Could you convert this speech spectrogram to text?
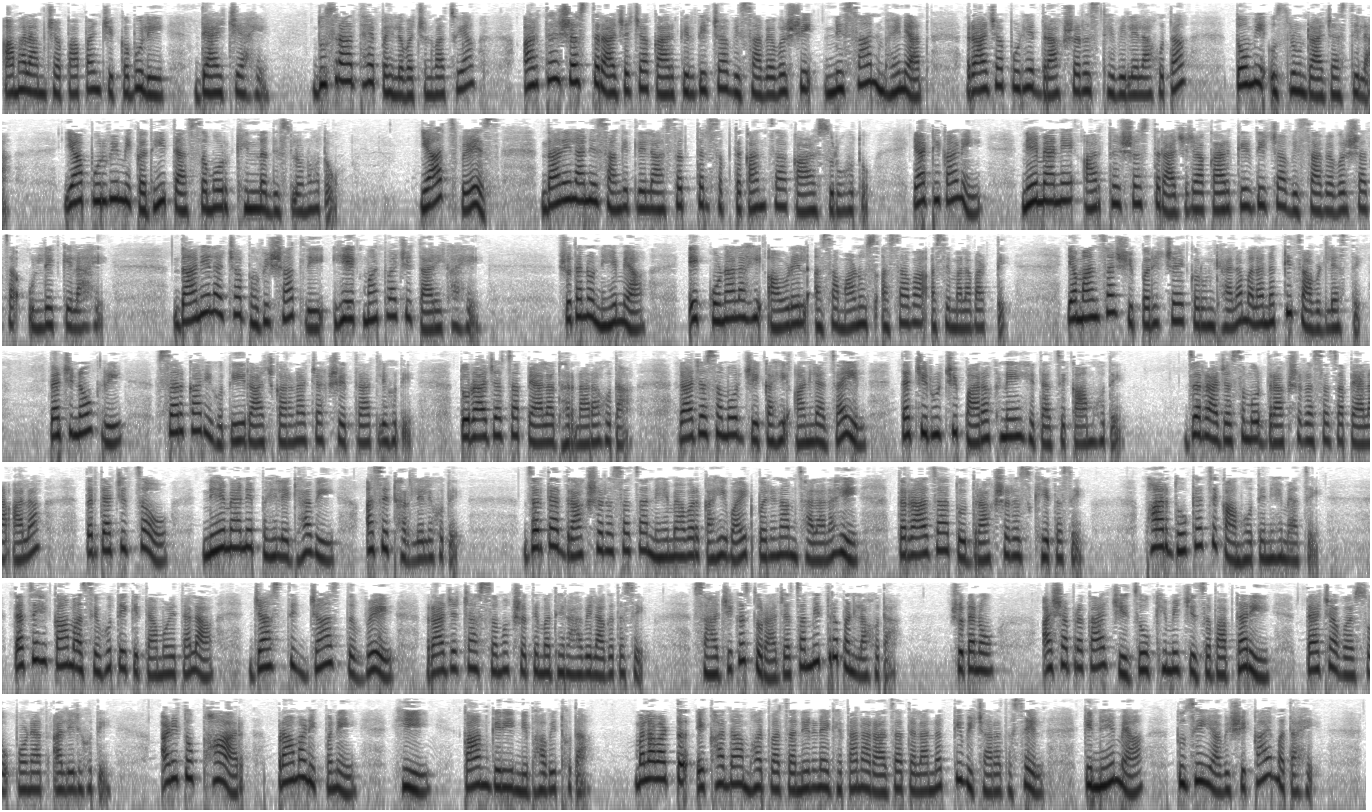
आम्हाला आमच्या पापांची कबुली द्यायची आहे. दुसरा अध्याय पहिलं वचन वाचूया. अर्थशस्त राजाच्या कारकिर्दीच्या विसाव्या वर्षी निसान महिन्यात राजापुढे द्राक्षरस ठेविलेला होता तो मी उचलून राजास दिला. यापूर्वी मी कधी त्यासमोर खिन्न दिसलो नव्हतो. याच वेळेस दानिलाने सांगितलेला सत्तर सप्तकांचा काळ सुरू होतो. या ठिकाणी नेम्याने अर्थशस्त राजाच्या कारकिर्दीच्या विसाव्या वर्षाचा उल्लेख केला आहे. दानिलाच्या भविष्यातली ही एक महत्वाची तारीख आहे. श्रोत्यानो नेहम्या एक कोणालाही आवडेल असा माणूस असावा असे मला वाटते. या माणसाशी परिचय करून घ्यायला मला नक्कीच आवडले असते. त्याची नोकरी सरकारी होती राजकारणाच्या क्षेत्रातली होती. तो राजाचा प्याला धरणारा होता. राजासमोर जे काही आणल्या जाईल त्याची रुची पारखणे हे त्याचे काम होते. जर राजासमोर द्राक्षरसाचा प्याला आला तर त्याची चव नेहम्याने पहिले घ्यावी असे ठरलेले होते. जर त्या द्राक्षरसाचा नेहम्यावर काही वाईट परिणाम झाला नाही तर राजा तो द्राक्षरस घेत असे. फार धोक्याचे काम होते नेहम्याचे. त्याचे हे काम असे होते की त्यामुळे त्याला जास्तीत जास्त वेळ राजाच्या समक्षतेमध्ये राहावे लागत असे. साहजिकच तो राजाचा मित्र बनला होता. श्रोत्यानो अशा प्रकारची जोखमीची जबाबदारी त्याच्यावर सोपवण्यात आलेली होती आणि तो फार प्रामाणिकपणे ही कामगिरी निभावित होता. मला वाटतं एखादा महत्त्वाचा निर्णय घेताना राजा त्याला नक्की विचारत असेल की नेहम्या तुझे याविषयी काय मत आहे?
